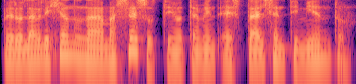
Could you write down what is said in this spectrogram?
Pero la religión no nada más eso, sino también está el sentimiento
